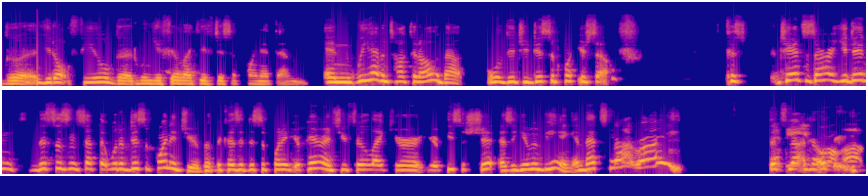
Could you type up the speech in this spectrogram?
good. You don't feel good when you feel like you've disappointed them. And we haven't talked at all about, well, did you disappoint yourself? Because chances are you didn't this isn't stuff that would have disappointed you but because it disappointed your parents you feel like you're you're a piece of shit as a human being and that's not right that's not you healthy grow up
